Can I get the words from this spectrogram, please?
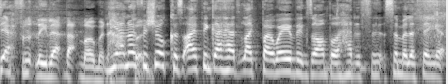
definitely let that moment Yeah, happen. Yeah, no, for sure. Because I think I had, like, by way of example, I had a similar thing at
